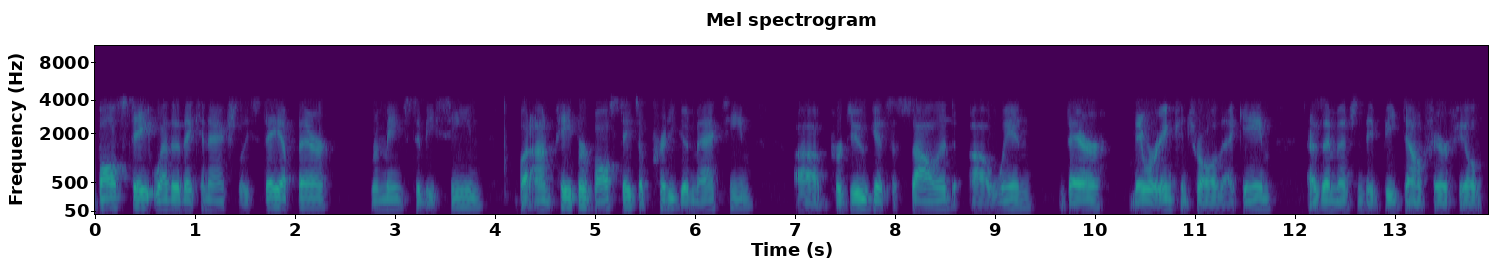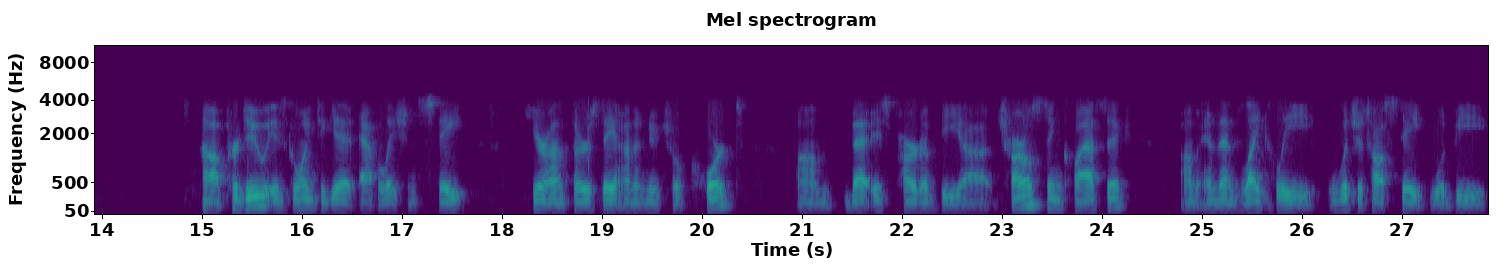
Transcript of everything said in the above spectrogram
Ball State, whether they can actually stay up there, remains to be seen. But on paper, Ball State's a pretty good MAC team. Uh, Purdue gets a solid uh, win there. They were in control of that game. As I mentioned, they beat down Fairfield. Uh, Purdue is going to get Appalachian State here on Thursday on a neutral court. Um, that is part of the uh, Charleston Classic, um, and then likely Wichita State would be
